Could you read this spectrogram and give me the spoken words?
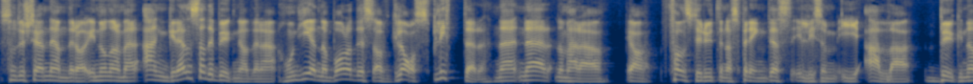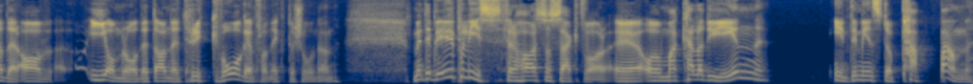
som du själv nämnde, då, i någon av de här angränsande byggnaderna, hon genomborrades av glassplitter när, när de här ja, fönsterrutorna sprängdes i, liksom, i alla byggnader av, i området av den här tryckvågen från explosionen. Men det blev ju polisförhör som sagt var eh, och man kallade ju in, inte minst då pappan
